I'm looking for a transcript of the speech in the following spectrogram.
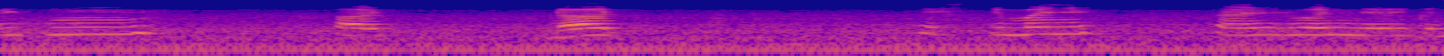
mm, like that. Testimony and when you can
